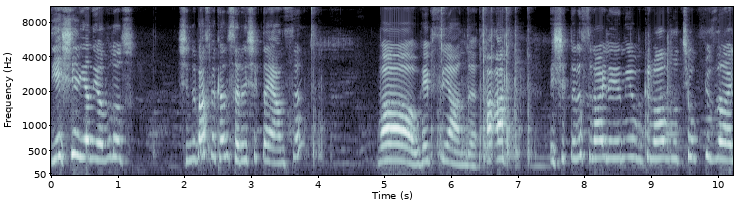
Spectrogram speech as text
Yeşil yanıyor Bulut. Şimdi bas bakalım sarı ışık da yansın. Wow, hepsi yandı. Aa, ışıkları sırayla yanıyor bu kral bulut. Çok güzel.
